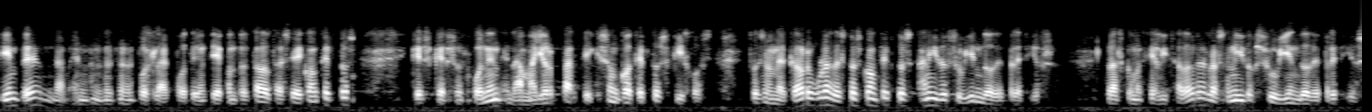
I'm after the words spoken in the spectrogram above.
siempre, en- pues la potencia contratada, otra serie de conceptos que, que se ponen en la mayor parte y que son conceptos fijos. Entonces en el mercado regulado estos conceptos han ido subiendo de precios. Las comercializadoras los han ido subiendo de precios.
